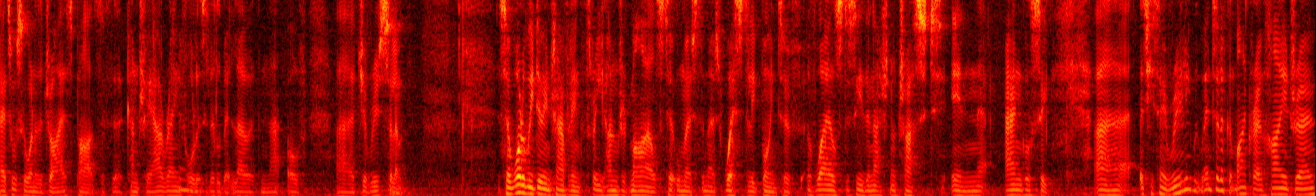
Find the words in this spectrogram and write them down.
It's also one of the driest parts of the country. Our rainfall mm. is a little bit lower than that of uh, Jerusalem. So, what are we doing travelling 300 miles to almost the most westerly point of, of Wales to see the National Trust in Anglesey? Uh, as you say, really, we went to look at micro hydro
